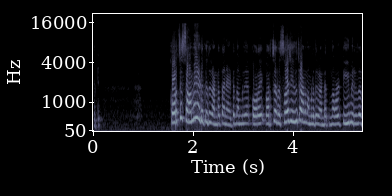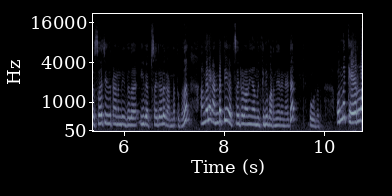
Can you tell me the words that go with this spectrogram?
പറ്റും. കുറച്ച് സമയം എടുക്കുന്നത് കണ്ടെത്താനായിട്ട് നമ്മൾ കുറേ കുറച്ച് റിസർച്ച് ചെയ്തിട്ടാണ് നമ്മളിത് കണ്ടെത്തുന്നത്. നമ്മുടെ ടീം ഇരുന്ന് റിസർച്ച് ചെയ്തിട്ടാണ് ചെയ്യുന്നത്? ഈ വെബ്സൈറ്റുകൾ കണ്ടെത്തുന്നത്. അങ്ങനെ കണ്ടെത്തിയ വെബ്സൈറ്റുകളാണ് ഞാൻ ഇനി പറഞ്ഞു തരാനായിട്ട് പോകുന്നത്. ഒന്ന് Kerala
